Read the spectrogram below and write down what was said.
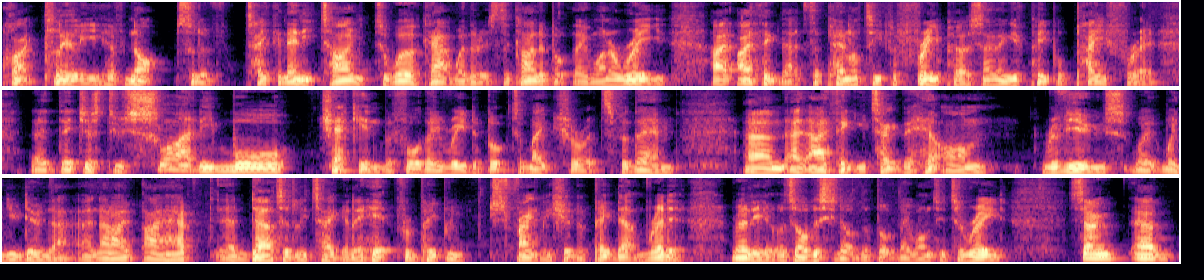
quite clearly have not sort of taken any time to work out whether it's the kind of book they want to read. I, I think that's the penalty for free person. I think if people pay for it, they, they just do slightly more check in before they read a book to make sure it's for them. Um, and I think you take the hit on reviews when, when, you do that. And I, I, have undoubtedly taken a hit from people who just frankly shouldn't have picked up and read it. Really, it was obviously not the book they wanted to read. So, um,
